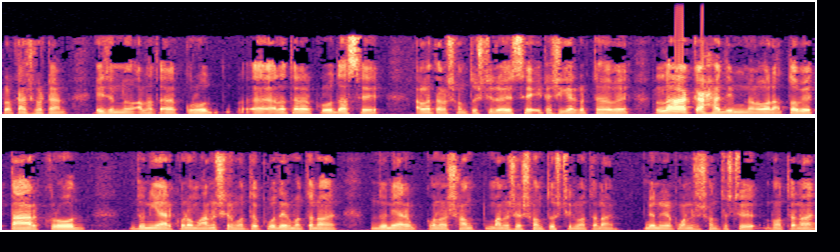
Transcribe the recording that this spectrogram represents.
প্রকাশ ঘটান। এই জন্য আল্লাহ তালা ক্রোধ আল্লাহ তালার ক্রোধ আছে, আল্লাহ তালা সন্তুষ্টি রয়েছে, এটা স্বীকার করতে হবে। লা কাহাদিম নালওয়ারা তবে তার ক্রোধ দুনিয়ার কোনো মানুষের মতো, ক্রোধের মতো নয়, দুনিয়ার কোন মানুষের সন্তুষ্টির মতো নয়। দুনিয়ার মানুষের সন্তুষ্টির মতো নয়।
